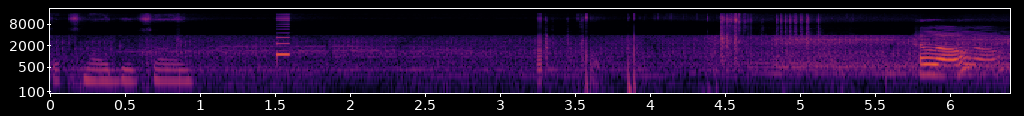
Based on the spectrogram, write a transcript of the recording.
that's not a good sign. Hello? He got me.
